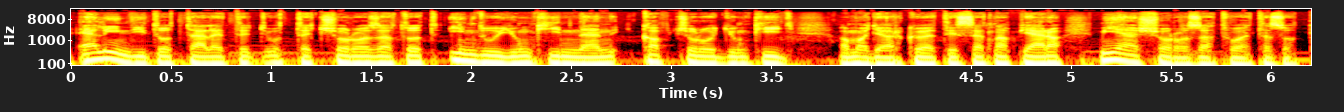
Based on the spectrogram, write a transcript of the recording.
Elindítottál ott egy, ott egy sorozatot, induljunk innen, kapcsolódjunk így a Magyar Költészet Napjára. Milyen sorozat volt ez ott?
